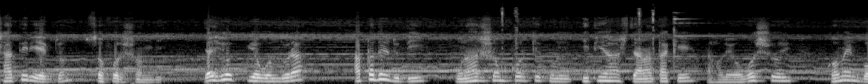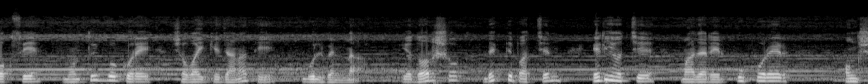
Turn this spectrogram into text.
সাথেরই একজন সফর সঙ্গী। যাই হোক, প্রিয় বন্ধুরা, আপনাদের যদি ওনার সম্পর্কে কোনো ইতিহাস জানা থাকে, তাহলে অবশ্যই কমেন্ট বক্সে মন্তব্য করে সবাইকে জানাতে ভুলবেন না। প্রিয় দর্শক, দেখতে পাচ্ছেন, এটি হচ্ছে মাজারের উপরের অংশ।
